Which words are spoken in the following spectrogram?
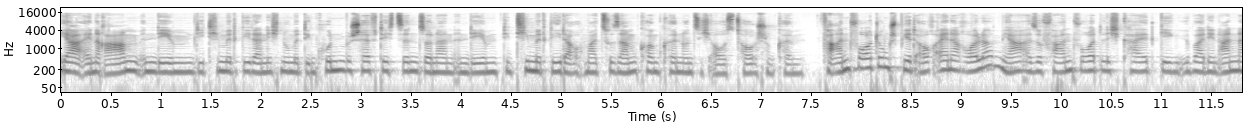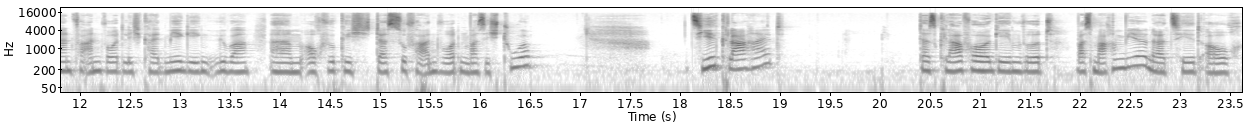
ja, ein Rahmen, in dem die Teammitglieder nicht nur mit den Kunden beschäftigt sind, sondern in dem die Teammitglieder auch mal zusammenkommen können und sich austauschen können. Verantwortung spielt auch eine Rolle, ja, also Verantwortlichkeit gegenüber den anderen, Verantwortlichkeit mir gegenüber, ähm, auch wirklich das zu verantworten, was ich tue. Zielklarheit, dass klar vorgegeben wird, was machen wir. Da zählt auch,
